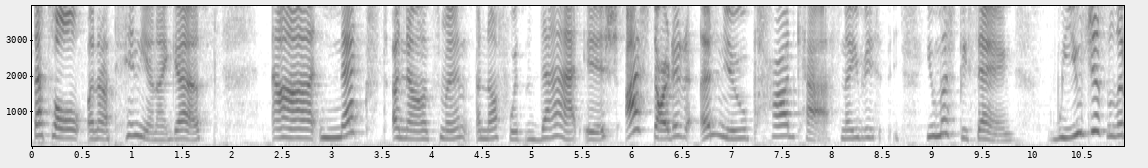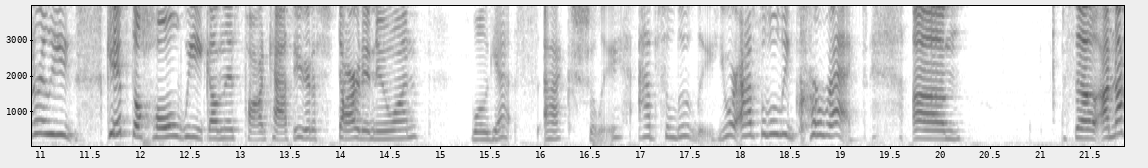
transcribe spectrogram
that's all an opinion, I guess. Uh, next announcement, enough with that ish. I started a new podcast. Now you be, you must be saying, you just literally skipped a whole week on this podcast. You're gonna start a new one. Well, yes, actually, absolutely. You are absolutely correct. Um, so I'm not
